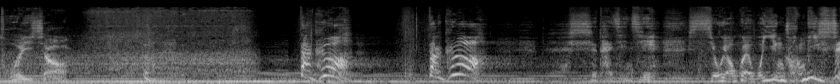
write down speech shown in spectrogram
退下！大哥，大哥！事态紧急，休要怪我硬闯密室。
